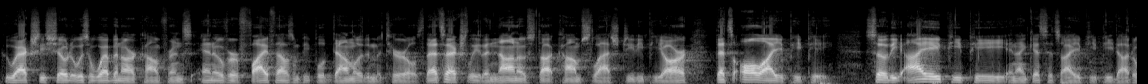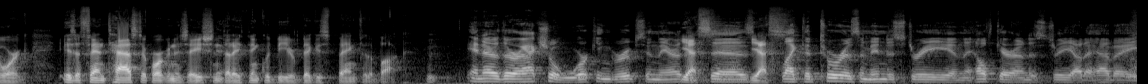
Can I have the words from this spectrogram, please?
who actually showed it was a webinar conference, and over 5,000 people have downloaded materials. That's actually at anonos.com slash GDPR. That's all IAPP. So the IAPP, and I guess it's IAPP.org, is a fantastic organization that I think would be your biggest bang for the buck. And are there actual working groups in there that Yes. says, Yes. like the tourism industry and the healthcare industry ought to have a,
